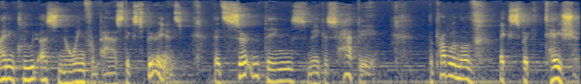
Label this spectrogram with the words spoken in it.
might include us knowing from past experience that certain things make us happy. The problem of expectation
